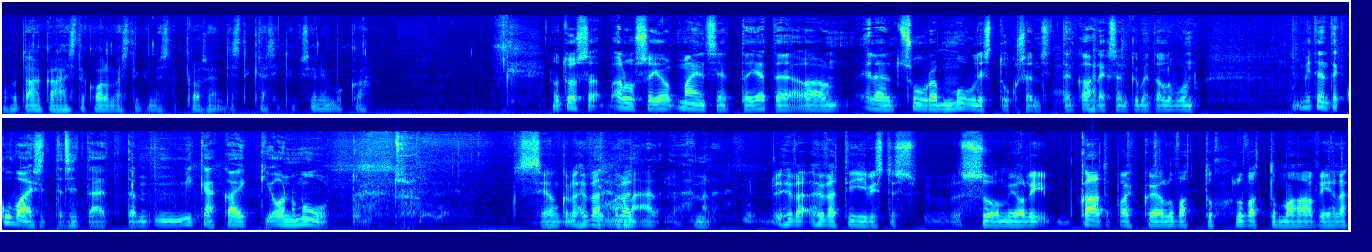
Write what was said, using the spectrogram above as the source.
puhutaan 2-30 prosentista käsitykseni mukaan. No tuossa alussa jo mainitsin, että jäteala on elänyt suuren mullistuksen sitten 80-luvun. Miten te kuvaisitte sitä, että mikä kaikki on muuttunut? Se on kyllä hyvä, hyvä, hyvä, hyvä tiivistys. Suomi oli kaatopaikkoja luvattu, luvattu maa vielä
